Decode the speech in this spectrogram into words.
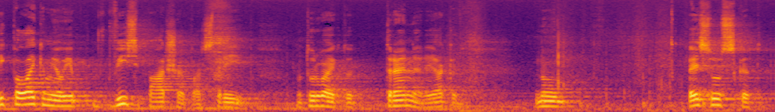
Ik pa laikam jau ja visi pāršai par strīdu. Nu, tur vajag to treneri. Ja, kad, nu, es uzskatu, ka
